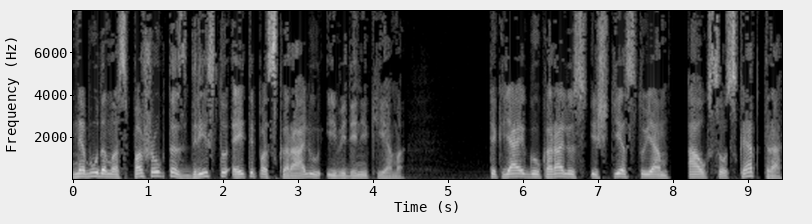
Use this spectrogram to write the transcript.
nebūdamas pašauktas, drįstų eiti pas karalių į vidinį kiemą. Tik jeigu karalius ištiestų jam aukso skeptrą,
